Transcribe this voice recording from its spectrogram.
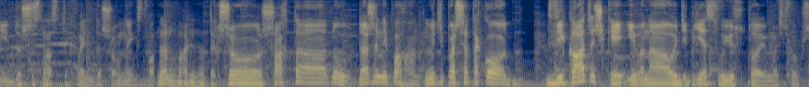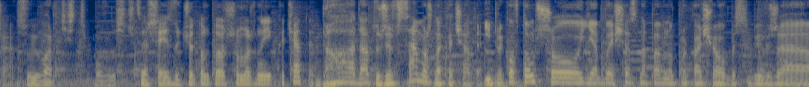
і до 16 хвиль дійшов на X2. Нормально. Так що шахта, ну, даже непогано. Ну, типа, ще тако дві каточки, і вона одіб'є свою стоїмость, вообще, свою вартість повністю. Це ще й з учетом того, що можна її качати. Да, да, тут же все можна качати. І прикол в тому, що я би зараз, напевно, прокачував би собі вже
